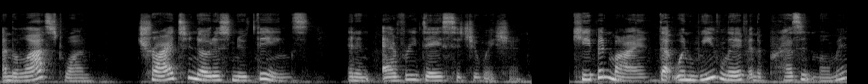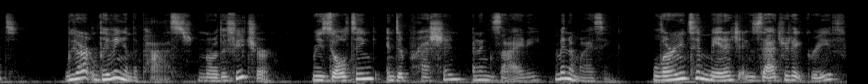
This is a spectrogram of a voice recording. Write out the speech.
And the last one, try to notice new things in an everyday situation. Keep in mind that when we live in the present moment, we aren't living in the past nor the future, resulting in depression and anxiety minimizing. Learning to manage exaggerated grief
